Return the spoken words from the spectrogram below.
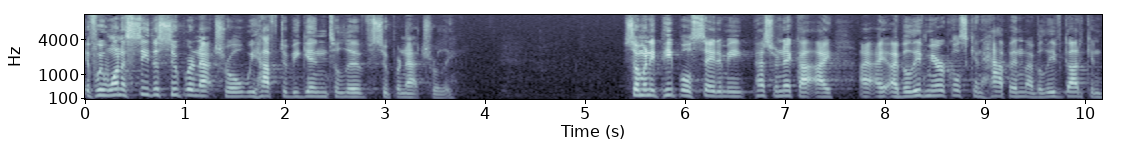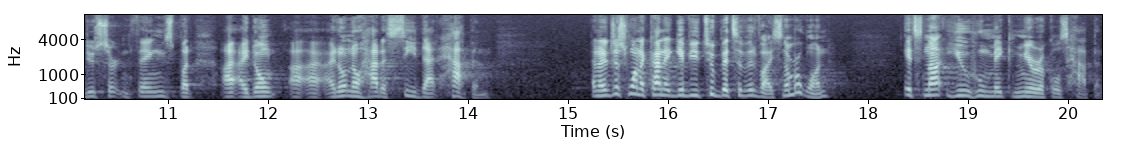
If we want to see the supernatural, we have to begin to live supernaturally. So many people say to me, Pastor Nick, I, I, I believe miracles can happen. I believe God can do certain things, but I, I don't, I, I don't know how to see that happen. And I just want to kind of give you two bits of advice. Number one, it's not you who make miracles happen.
